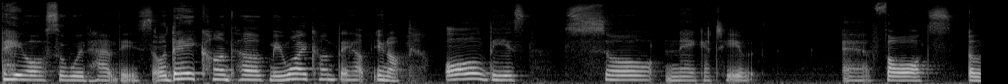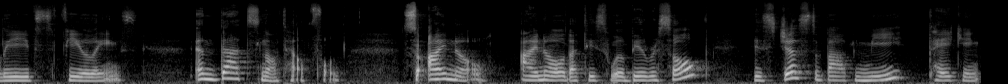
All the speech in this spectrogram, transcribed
they also would have this, or they can't help me. Why can't they help? You know, all these so negative uh, thoughts, beliefs, feelings, and that's not helpful. So I know, I know that this will be resolved. It's just about me taking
